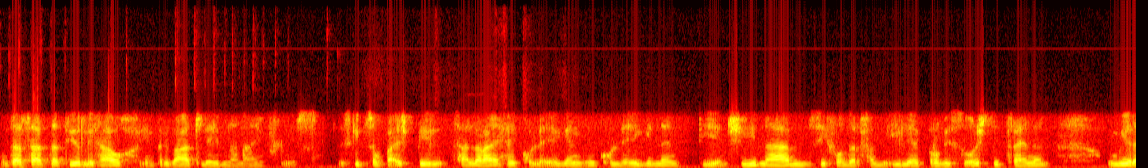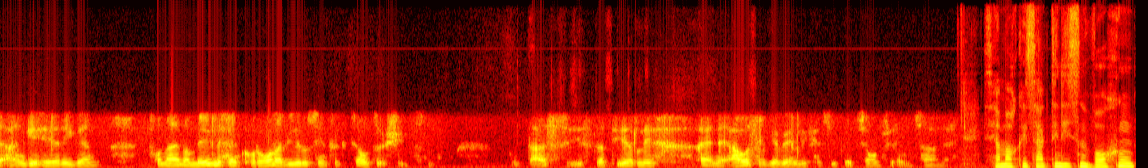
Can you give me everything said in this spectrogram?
Und das hat natürlich auch im Privatleben einen Einfluss. Es gibt zum Beispiel zahlreiche Kollegen und Kolleginnen, die entschieden haben, sich von der Familie provisorisch zu trennen, um ihre Angehörigen von einer möglichen Coronavirus-Infektion zu schützen. Und das ist natürlich eine außergewöhnliche Situation für uns alle. Sie haben auch gesagt, in diesen Wochen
